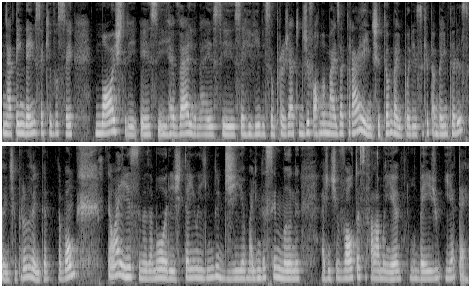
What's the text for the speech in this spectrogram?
na né, tendência que você mostre esse, revele, né, esse servir, seu projeto de forma mais atraente também. Por isso que tá bem interessante. Aproveita, tá bom? Então é isso, meus amores. Tenha um lindo dia, uma linda semana. A gente volta a se falar amanhã. Um beijo e até.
